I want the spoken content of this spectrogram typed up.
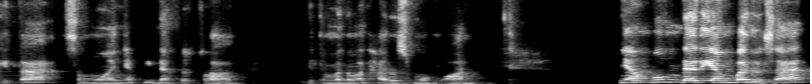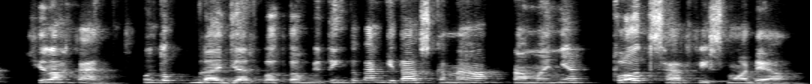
kita semuanya pindah ke cloud. Jadi teman-teman harus move on. Nyambung dari yang barusan, silahkan. Untuk belajar cloud computing itu kan kita harus kenal namanya cloud service model.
